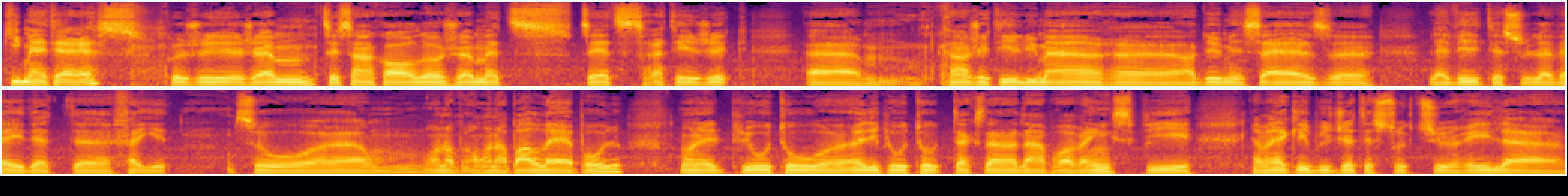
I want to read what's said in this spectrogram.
qui m'intéressent, que j'ai- j'aime, tu sais, c'est encore là, j'aime être, être stratégique. Quand j'ai été élu maire en 2016, euh, la ville était sur la veille d'être faillite. So, euh, on en, on en parlait pas. Là. On a le plus haut taux, euh, un des plus hauts taux de taxes dans, dans la province. Puis la manière que les budgets étaient structurés, la,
